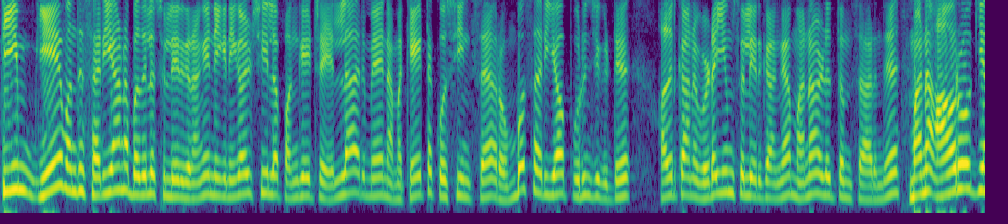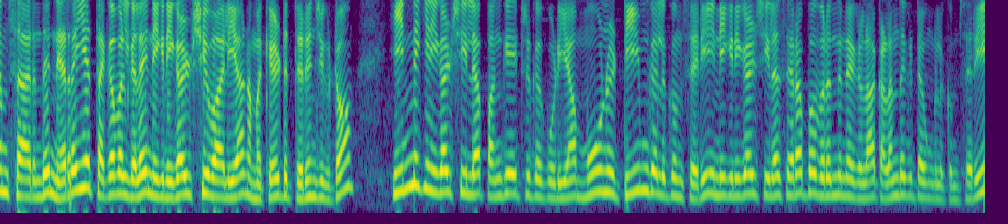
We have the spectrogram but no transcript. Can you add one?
டீம் ஏ வந்து சரியான பதிலை சொல்லியிருக்கிறாங்க. இன்னைக்கு நிகழ்ச்சியில் பங்கேற்ற எல்லாருமே நம்ம கேட்ட கொஸ்டின்ஸை ரொம்ப சரியாக புரிஞ்சுக்கிட்டு அதற்கான விடையும் சொல்லியிருக்காங்க. மன அழுத்தம் சார்ந்து மன ஆரோக்கியம் சார்ந்து நிறைய தகவல்களை இன்றைக்கி நிகழ்ச்சி வாலியாக நம்ம கேட்டு தெரிஞ்சுக்கிட்டோம். இன்றைக்கி நிகழ்ச்சியில் பங்கேற்றிருக்கக்கூடிய மூணு டீம்களுக்கும் சரி இன்னைக்கு நிகழ்ச்சியில் சிறப்பு விருந்தினர்களாக கலந்துக்கிட்டவங்களுக்கும் சரி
